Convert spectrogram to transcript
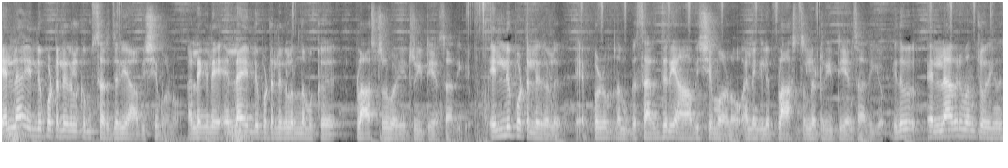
എല്ലാ എല്ലുപൊട്ടലുകൾക്കും സർജറി ആവശ്യമാണോ? അല്ലെങ്കിൽ എല്ലാ എല്ലുപൊട്ടലുകളും നമുക്ക് പ്ലാസ്റ്റർ വഴി ട്രീറ്റ് ചെയ്യാൻ സാധിക്കും? എല്ലുപൊട്ടലുകൾ എപ്പോഴും നമുക്ക് സർജറി ആവശ്യമാണോ? അല്ലെങ്കിൽ പ്ലാസ്റ്ററിൽ ട്രീറ്റ് ചെയ്യാൻ സാധിക്കും ഇത് എല്ലാവരും വന്ന് ചോദിക്കുന്ന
